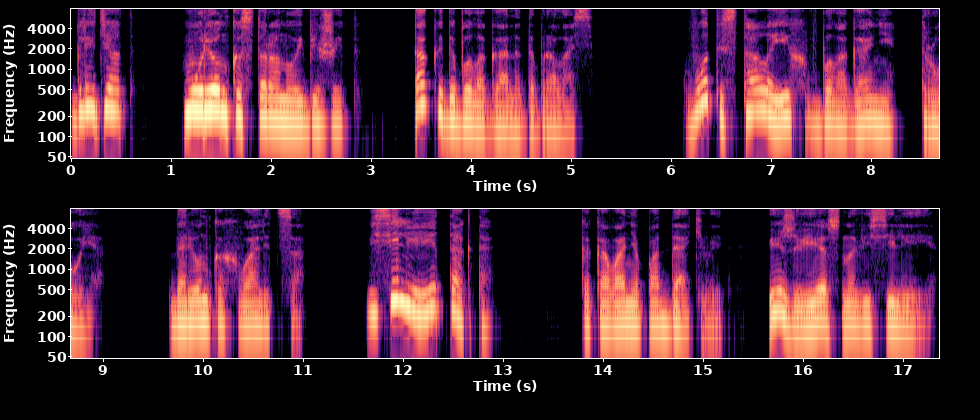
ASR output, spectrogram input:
Глядят, Муренка стороной бежит. Так и до балагана добралась. Вот и стало их в балагане трое. Даренка хвалится. Веселее так-то. Какованя поддакивает. Известно веселее.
